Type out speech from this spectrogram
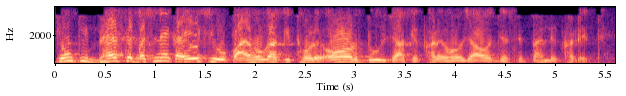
क्योंकि भय से बचने का एक ही उपाय होगा कि थोड़े और दूर जाके खड़े हो जाओ, जैसे पहले खड़े थे।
